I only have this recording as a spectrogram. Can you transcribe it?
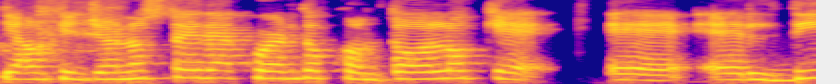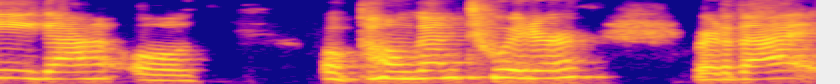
Y aunque yo no estoy de acuerdo con todo lo que él diga o, ponga en Twitter, ¿verdad?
